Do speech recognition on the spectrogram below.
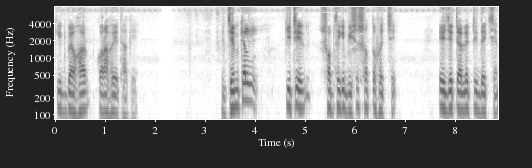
কিট ব্যবহার করা হয়ে থাকে। জেমকেল কিটের সবথেকে বিশেষত্ব হচ্ছে এই যে ট্যাবলেটটি দেখছেন,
